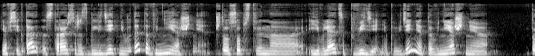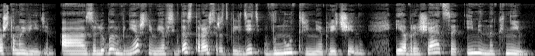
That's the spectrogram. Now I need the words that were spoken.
я всегда стараюсь разглядеть не вот это внешнее, что, собственно, является поведением. Поведение — это внешнее то, что мы видим. А за любым внешним я всегда стараюсь разглядеть внутренние причины и обращаться именно к ним.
